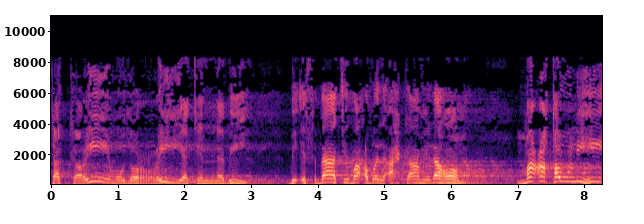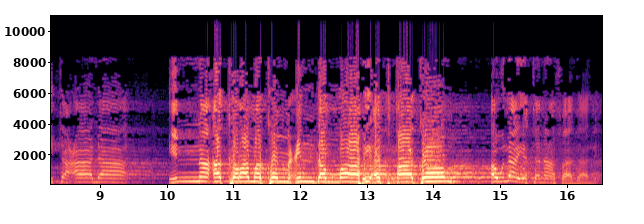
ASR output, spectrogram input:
تكريم ذرية النبي بإثبات بعض الأحكام لهم مع قوله تعالى إن أكرمكم عند الله أتقاكم أو لا يتنافى ذلك؟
